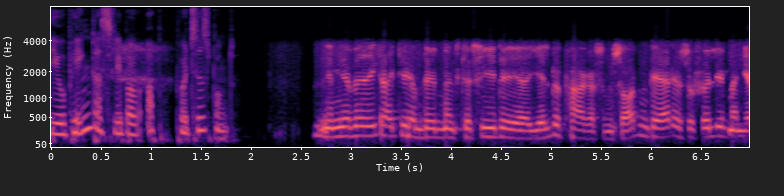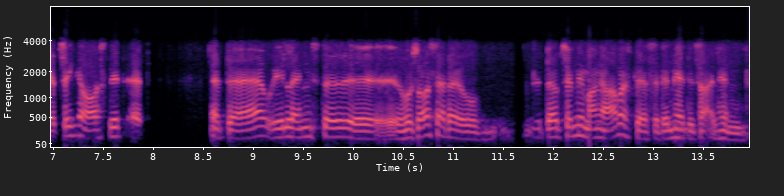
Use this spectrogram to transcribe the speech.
Det er jo penge, der slipper op på et tidspunkt. Jamen, jeg ved ikke rigtigt, om det, man skal sige, det er hjælpepakker som sådan. Det er det jo selvfølgelig, men jeg tænker også lidt, at at der er jo et eller andet sted... Øh, hos os er der jo, der er jo temmelig mange arbejdspladser i den her detailhandel.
